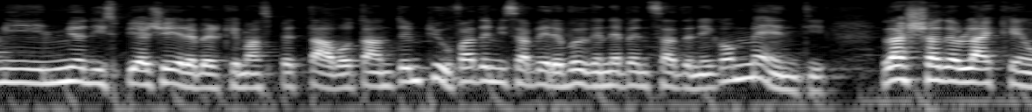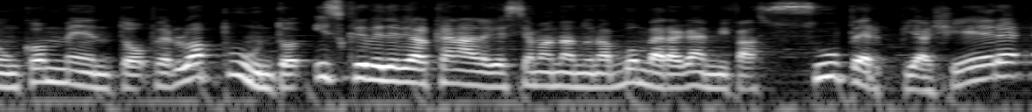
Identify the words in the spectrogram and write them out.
mia, il mio dispiacere perché mi aspettavo tanto in più. Fatemi sapere voi che ne pensate nei commenti. Lasciate un like e un commento per lo appunto. Iscrivetevi al canale che stiamo andando una bomba, raga, e mi fa super piacere.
